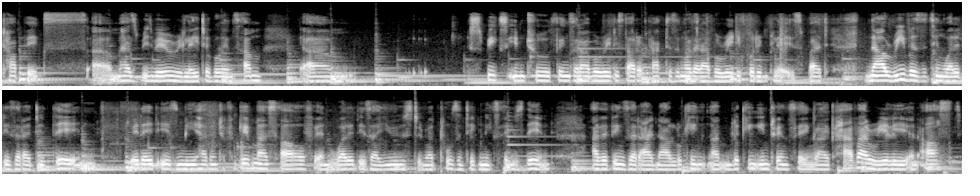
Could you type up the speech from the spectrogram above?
topics um, has been very relatable, and some um, speaks into things that I've already started practicing or that I've already put in place. But now revisiting what it is that I did then whether it is me having to forgive myself and what it is I used and what tools and techniques I used then are the things that I now looking I'm looking into and saying like have I really and asked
